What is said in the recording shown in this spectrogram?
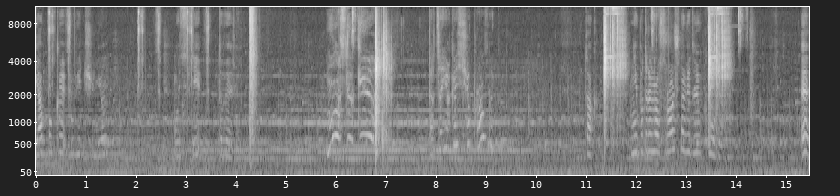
Я поки відчиню ось ці двері. Мастерки! Та це якийсь ще праздник. Так, мені потрібно срочно відлікнути. Е,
